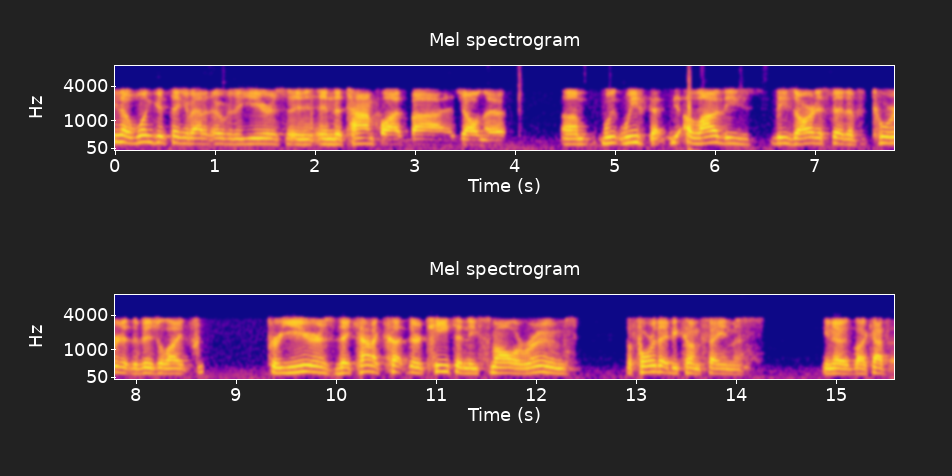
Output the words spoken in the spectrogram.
you know, one good thing about it over the years, and, and the time flies by, as y'all know. Um, we, we've got a lot of these these artists that have toured at the Visualite for, for years. They kind of cut their teeth in these smaller rooms before they become famous. You know, like I've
